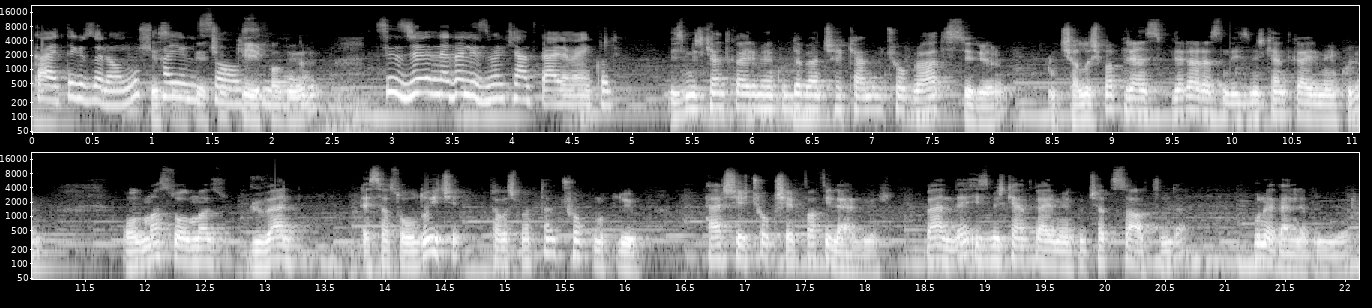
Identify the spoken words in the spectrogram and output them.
Gayet de güzel olmuş. kesinlikle Hayırlısı çok olsun. keyif diyorum. alıyorum. Sizce neden İzmir Kent Gayrimenkul? İzmir Kent Gayrimenkul'de ben kendimi çok rahat hissediyorum. Çalışma prensipleri arasında İzmir Kent Gayrimenkul'ün olmazsa olmaz güven esas olduğu için çalışmaktan çok mutluyum. Her şey çok şeffaf ilerliyor. Ben de İzmir Kent Gayrimenkul çatısı altında bu nedenle bulunuyorum.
